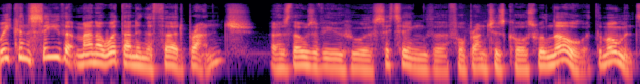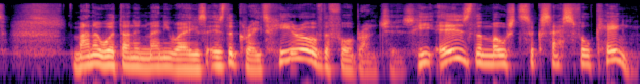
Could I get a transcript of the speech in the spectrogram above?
we can see that Manawydan in the third branch, as those of you who are sitting the Four Branches course will know at the moment. Manawydan, in many ways, is the great hero of the Four Branches. He is the most successful king.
